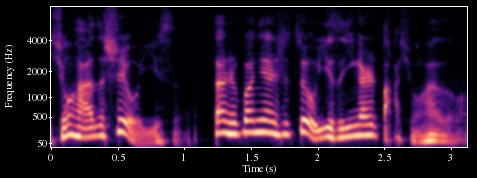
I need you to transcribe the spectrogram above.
熊孩子是有意思，但是关键是最有意思应该是打熊孩子吧。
